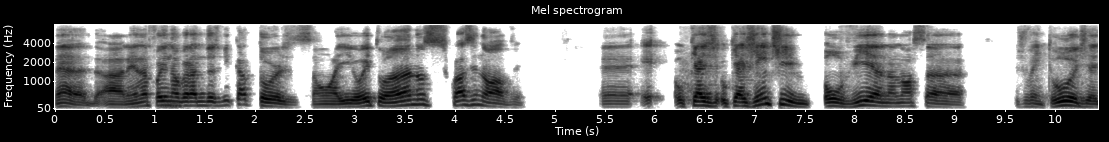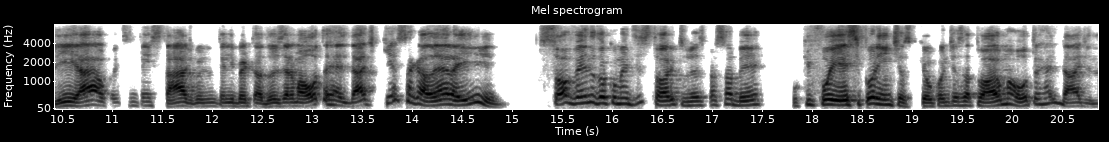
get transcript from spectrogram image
Né? A Arena foi inaugurada em 2014, são aí oito anos, quase nove. É, é, o, que a, o que a gente ouvia na nossa juventude ali, ah, o Corinthians não tem estádio, o Corinthians não tem Libertadores, era uma outra realidade que essa galera aí só vendo documentos históricos mesmo para saber o que foi esse Corinthians, porque o Corinthians atual é uma outra realidade, né?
